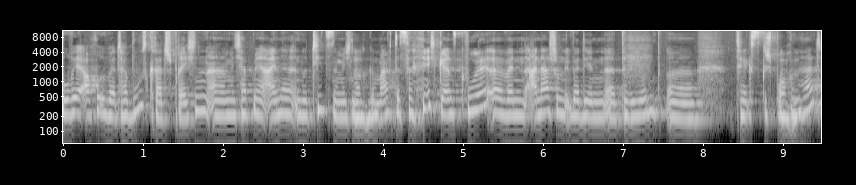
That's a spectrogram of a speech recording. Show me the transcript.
wo wir auch über Tabus gerade sprechen, ähm, ich habe mir eine Notiz nämlich noch gemacht, das fand ich ganz cool, äh, wenn Anna schon über den äh, Periodentext gesprochen hat.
